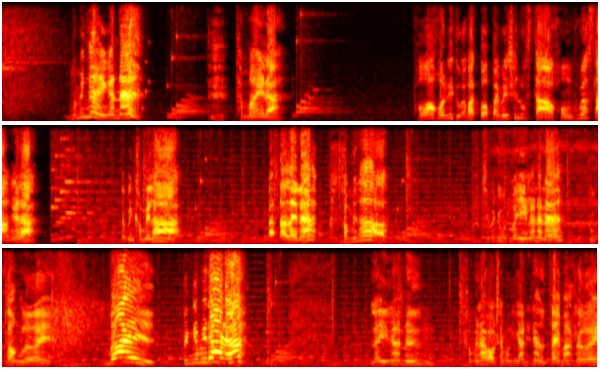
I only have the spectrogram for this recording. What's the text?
ๆ มันไม่ง่ายอย่างนั้นนะทำไมล่ะ เพราะว่าคนที่ถูกลักพาตัวไปไม่ใช่ลูกสาวของผู้พิพากษาไงล่ะ แต่เป็นคาเมล่าอะอะไรนะคาเมล่าฉันไปดูมาเองแล้วนะนะ ถูกต้องเลย ไม่เป็นไงไม่ได้นะ และอีกเรื่องหนึ่งคาเมล่าบอกฉันบางอย่างที่น่าสนใจมากเลย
